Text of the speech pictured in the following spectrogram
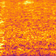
Cuitca, ojo pelazos.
